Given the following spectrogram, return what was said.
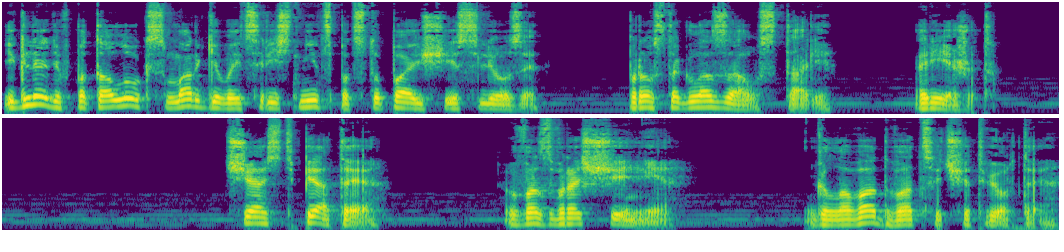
и, глядя в потолок, смаргивает с ресниц подступающие слезы. Просто глаза устали. Режет. Часть пятая. Возвращение. Глава 24.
